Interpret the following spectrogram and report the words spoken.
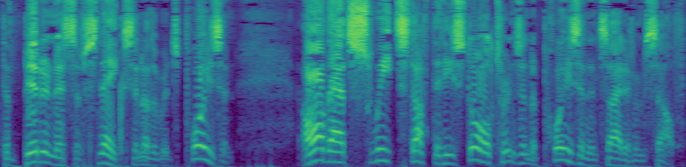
the bitterness of snakes. In other words, poison. All that sweet stuff that he stole turns into poison inside of himself.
